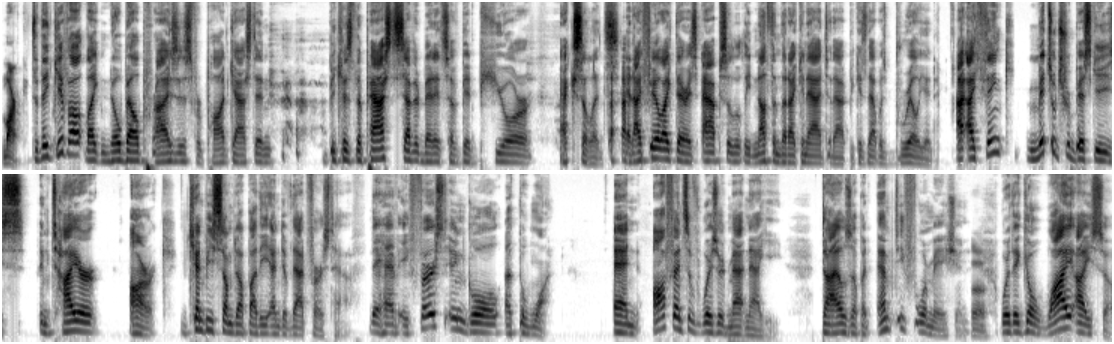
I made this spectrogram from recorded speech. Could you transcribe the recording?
Mark. Do they give out like Nobel Prizes for podcasting? because the past seven minutes have been pure excellence. and I feel like there is absolutely nothing that I can add to that because that was brilliant. I, I think Mitchell Trubisky's entire arc can be summed up by the end of that first half. They have a first and goal at the one. And offensive wizard Matt Nagy dials up an empty formation Mm. where they go Y ISO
